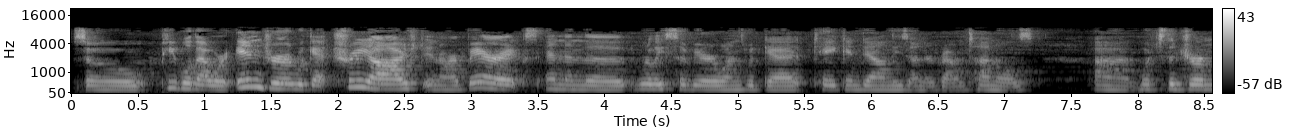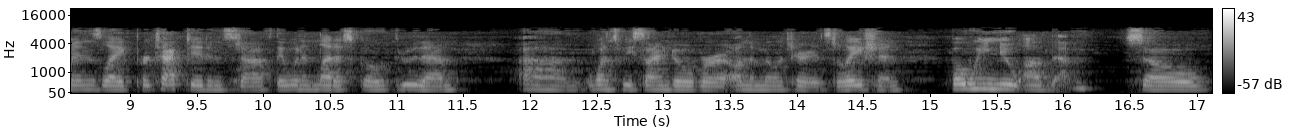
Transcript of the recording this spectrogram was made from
So people that were injured would get triaged in our barracks, and then the really severe ones would get taken down these underground tunnels, um, which the Germans like protected and stuff. They wouldn't let us go through them um, once we signed over on the military installation, but we knew of them. So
